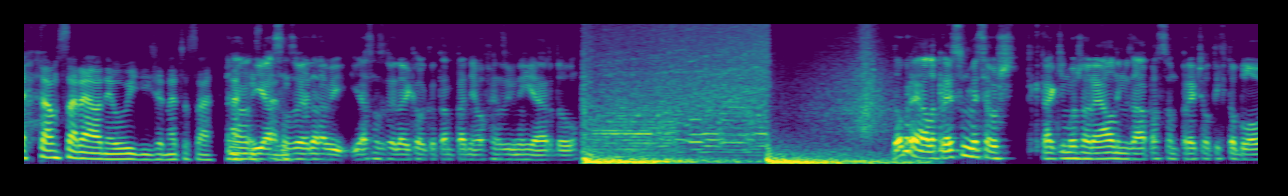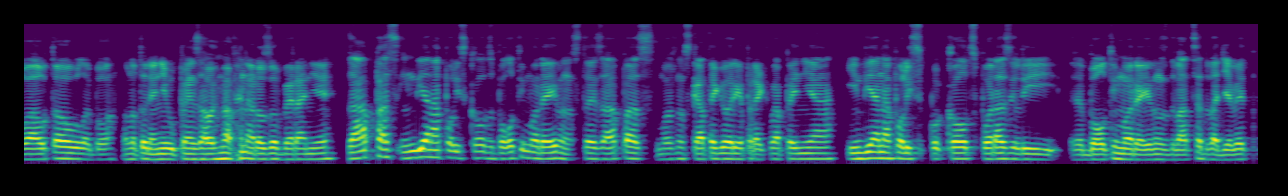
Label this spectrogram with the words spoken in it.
Tak tam sa reálne uvidí, že na čo sa No, ja som zvedavý, ja som zvedavý, koľko tam padne ofenzívnych yardov. Dobre, ale presuňme sa už k takým možno reálnym zápasom preč od týchto blowoutov, lebo ono to není úplne zaujímavé na rozoberanie. Zápas Indianapolis Colts Baltimore Ravens, to je zápas možno z kategórie prekvapenia. Indianapolis po- Colts porazili e, Baltimore Ravens 22-19.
